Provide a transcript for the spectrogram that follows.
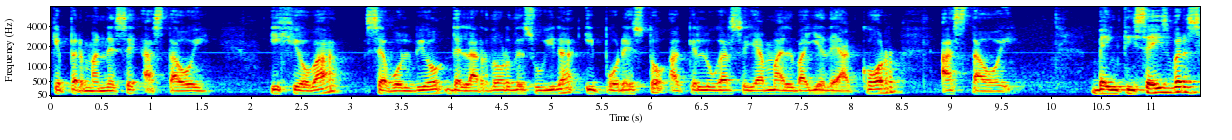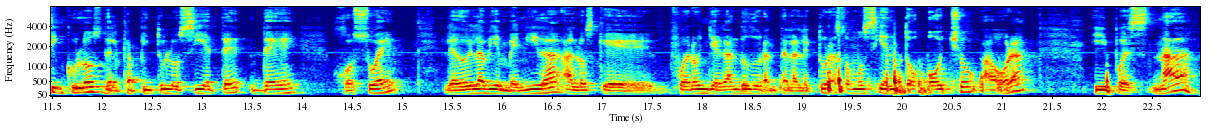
que permanece hasta hoy. Y Jehová se volvió del ardor de su ira y por esto aquel lugar se llama el Valle de Acor hasta hoy. 26 versículos del capítulo 7 de Josué le doy la bienvenida a los que fueron llegando durante la lectura. Somos 108 ahora. Y pues nada,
